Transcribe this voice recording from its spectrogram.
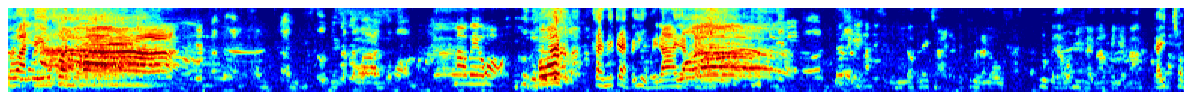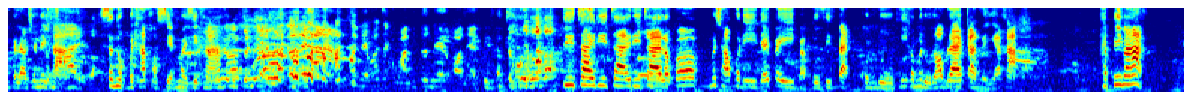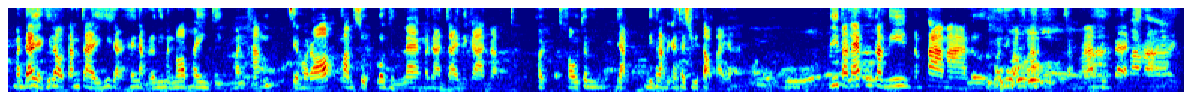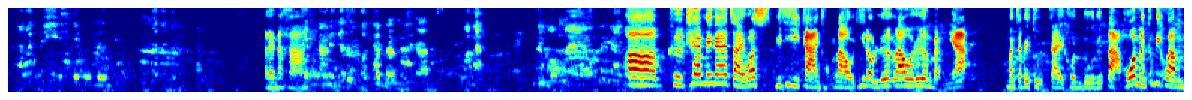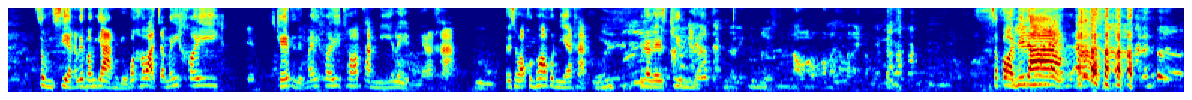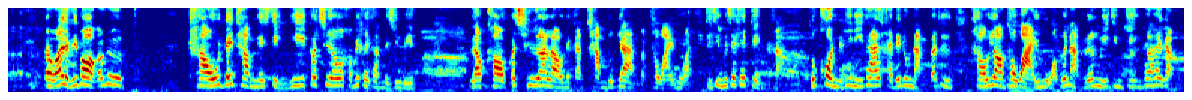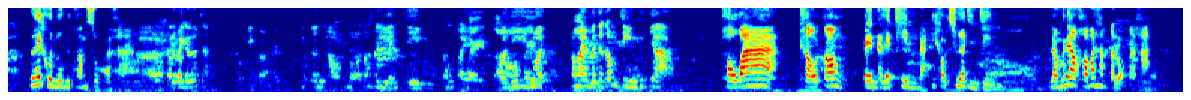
สวัสดีทุกคนค่ะ เป็นนักแสดงแข็งแกร่งที่สุดในจักรวาลเขาบอกมาเวลเหรอเพราะว่าใครไม่แกร่งก็อยู่ไม่ได้อะค่ะเรื่องเป็นไงครับในสิ่งวันนี้เราก็ได้ฉายหลังจากที่วันนั้นเราพูดไปแล้วว่ามีใครบ้างเป็นไงบ้างได้ชมไปแล้วใช่ไหมคะ สนุกไหมคะขอเสียงหน่อยสิคะสนุกจังเลยแสดงว่าจักรวาลพีเตอร์แน่ออนแอร์คุณจะบอกดีใจดีใจดีใจแล้วก็เมื่อเช้าพอดีได้ไปแบบดูฟีดแบ็กคนดูที่เขามาดูรอบแรกกันอะไรอย่างเงี้ยค่ะ แฮปปี้มาก มันได้อย่างที่เราตั้งใจที่จะให้หนังเรื่องนี้มันมอบให้จริง ๆ มันทั้งเสียงหัวเราะความสุขรวมถึงแรงบันดาลใจในการแบบเขาเขาจะอยากมีพลังในการใช้ชีวิตต่อไปอะนี่ตอนแรกพูดกันนี้น้ำตามาเลยตอนที่แบบว่าสัมภาษณ์ฟีดแบ็กใช่อะไรนะคะกดดันเหมือนกันเอ่อคือแค่ไม่แน่ใจว่าวิธีการของเราที่เราเลือกเล่าเรื่องแบบเนี้ย มันจะไปถูกใจคนดูหรือเปล่า เพราะว่ามันก็มีความสุ่มเสี่ยงอะไรบางอย่างอยู่ว่าเขาอาจจะไม่ค่อยเก็ตหรือไม่ค่อยชอบทางนี้อะไรอย่างเงี้ยค่ะโดยเฉพาะคุณพ่อคนนี้ค่ะ คุณคุณอเลสคิมเนี่ยเริ่มจากคุณอเล็กคิมเลยเราเอาเขามาทำอะไรครับเนี่ยสปอยไม่ได้ แต่ว่าอย่างที่บอกก็คือ เขาได้ทำในสิ่งที่ก็เชื่อว่าเขาไม่เคยทำในชีวิต แล้วเขาก็เชื่อเราในการทำทุกอย่างแบบถวายหัว จริงๆ ไม่ใช่แค่เก่งนะคะทุกคนในที่นี้ถ้าใครได้ดูหนังก็คือเขายอมถวายหัวเพื่อหนังเรื่องนี้จริง ๆ เพื่อให้แบบเพื่อให้คนดูมีความสุขอะค่ะเราไปกันเริ่มจากตัวเก่งก่อนพี่เติ้ลเอาบอกว่าต้องไปเรียนจริงต้องไปบอดี้ด้วยทำไมมันจะต้องจริงทุกอย่าง เพราะว่าเขาต้องเป็นอเล็กคิมแบบที่เขาเชื่อจริง ๆ เราไม่ได้เอาเขามาทำตลกอะค่ะ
